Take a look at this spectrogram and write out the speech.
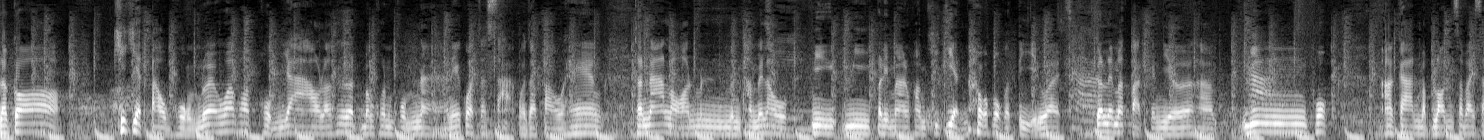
แล้วก็ ขี้เกียจเป่าผมด้วยเพราะว่าพอผมยาวแล้วถ้าเกิดบางคนผมหนาเนี่ยกว่าจะสระกว่าจะเป่าแห้งแล้วหน้าร้อนมันมันทำให้เรามีมีปริมาณความขี้เกียจมากกว่าปกติด้วยค่ะก็เลยมาตัดกันเยอะครับ ยิ่งพวกอาการแบบร้อนส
